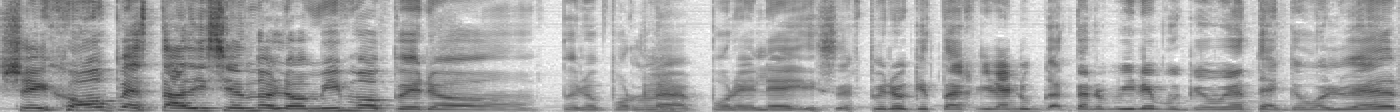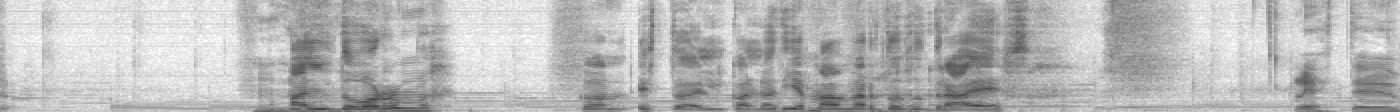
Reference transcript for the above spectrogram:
J-Hope está diciendo lo mismo, pero pero por la por el AIDS. Espero que esta gira nunca termine porque voy a tener que volver al dorm con esto con los 10 más muertos otra vez. Este.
